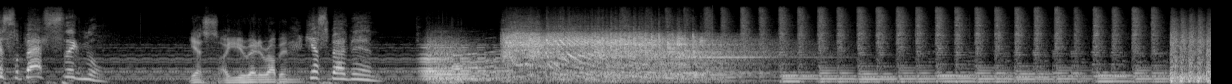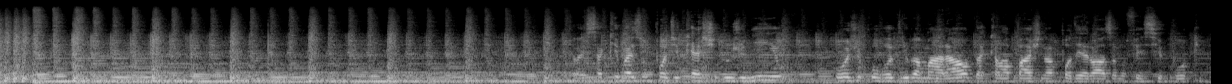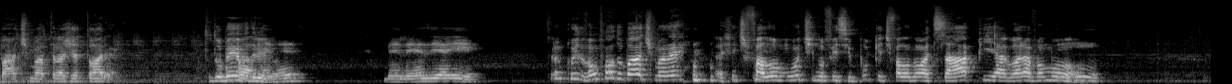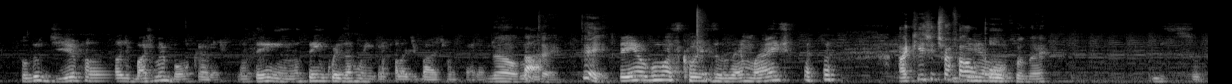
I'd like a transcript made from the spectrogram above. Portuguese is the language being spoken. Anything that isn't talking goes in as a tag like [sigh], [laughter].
It's the bat signal. Yes, are you ready, Robin? Yes, Batman. Então, esse aqui é mais um podcast do Juninho. Hoje com o Rodrigo Amaral, daquela página poderosa no Facebook, Batman Trajetória. Tudo bem, Opa, Rodrigo? Beleza? Beleza, e aí? Tranquilo, vamos falar do Batman, né? A gente falou um monte no Facebook, a gente falou no WhatsApp e agora vamos. Sim. Todo dia falar de Batman é bom, cara. Não tem, não tem coisa ruim pra falar de Batman, cara. Não, não Tá. tem. Tem. Tem algumas coisas, né? Mas. [laughs] Aqui a gente vai falar um pouco, né? Isso.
